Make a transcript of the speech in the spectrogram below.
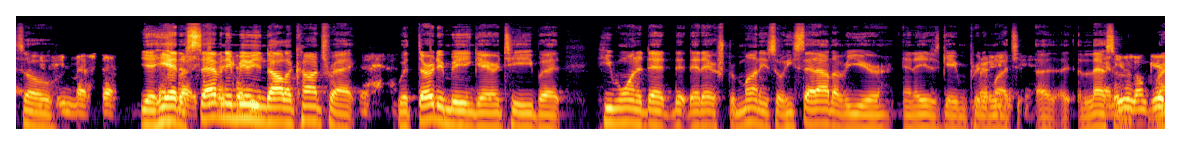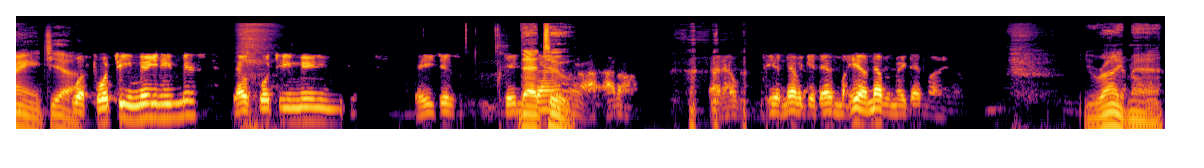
So He messed up. yeah, he had a seventy million dollar contract with thirty million guaranteed, but he wanted that, that that extra money, so he sat out of a year, and they just gave him pretty much a, a- lesser he was get range. Yeah, what fourteen million he missed. That was fourteen million. They just didn't That too. I, I don't. I don't. He'll never get that. He'll never make that money. you're right, man.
